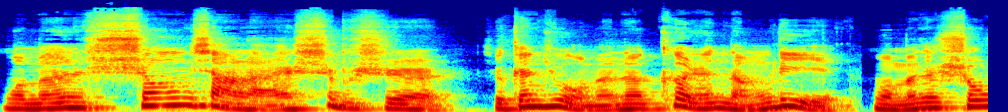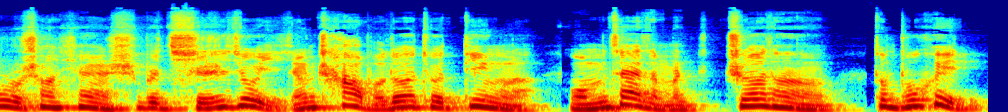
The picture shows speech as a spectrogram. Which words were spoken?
我们生下来是不是就根据我们的个人能力，我们的收入上限是不是其实就已经差不多就定了？我们再怎么折腾都不会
